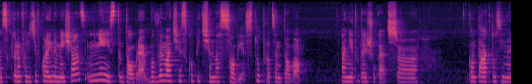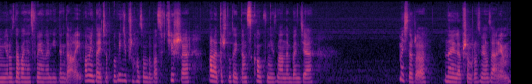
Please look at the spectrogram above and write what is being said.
y, z którym wchodzicie w kolejny miesiąc, nie jest dobre, bo wy macie skupić się na sobie stuprocentowo, a nie tutaj szukać e, kontaktu z innymi, rozdawania swojej energii i tak dalej. Pamiętajcie, odpowiedzi przychodzą do Was w ciszy, ale też tutaj ten skok w nieznane będzie, myślę, że najlepszym rozwiązaniem.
